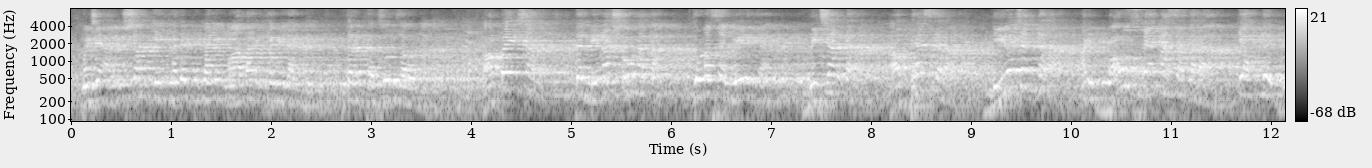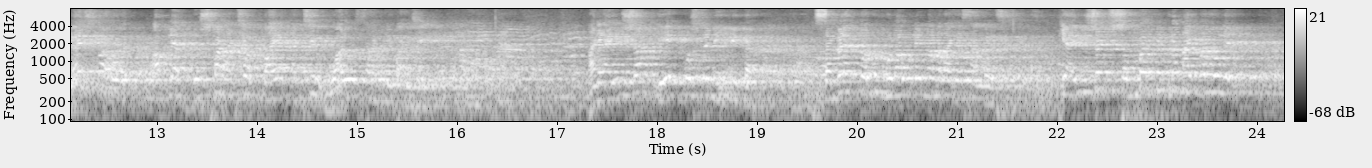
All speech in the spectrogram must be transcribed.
म्हणजे आयुष्यात एखाद्या ठिकाणी माघार घ्यावी लागली तर खचून जाऊ नका. अपयश आलं तर निराश होऊ नका. थोडासा वेळ घ्या विचार करा अभ्यास करा नियोजन करा आणि बाउन्स बॅक असा करा की आपलं यश पाहून आपल्या दुश्मनाच्या पायाची वाळू सारखली पाहिजे. आणि आयुष्यात एक गोष्ट नेहमी करा. सगळ्यात तरुण मुलामुलींना मला हे सांगायचं की आयुष्यात शंभर मित्र नाही बनवले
